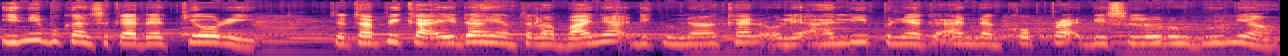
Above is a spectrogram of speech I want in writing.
Ini bukan sekadar teori, tetapi kaedah yang telah banyak digunakan oleh ahli perniagaan dan korporat di seluruh dunia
